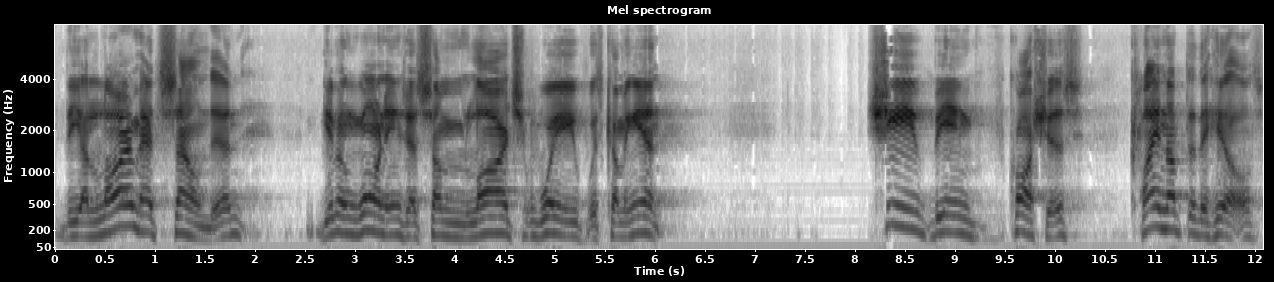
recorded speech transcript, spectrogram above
the alarm had sounded, giving warnings that some large wave was coming in. She, being cautious, climbed up to the hills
